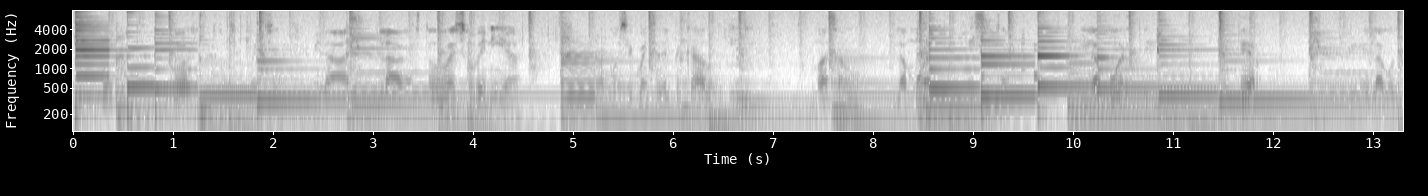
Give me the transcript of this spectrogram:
todas esas consecuencias de enfermedades, plagas, todo eso venía a consecuencia del pecado y más aún la muerte física y la muerte eterna en el lago de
